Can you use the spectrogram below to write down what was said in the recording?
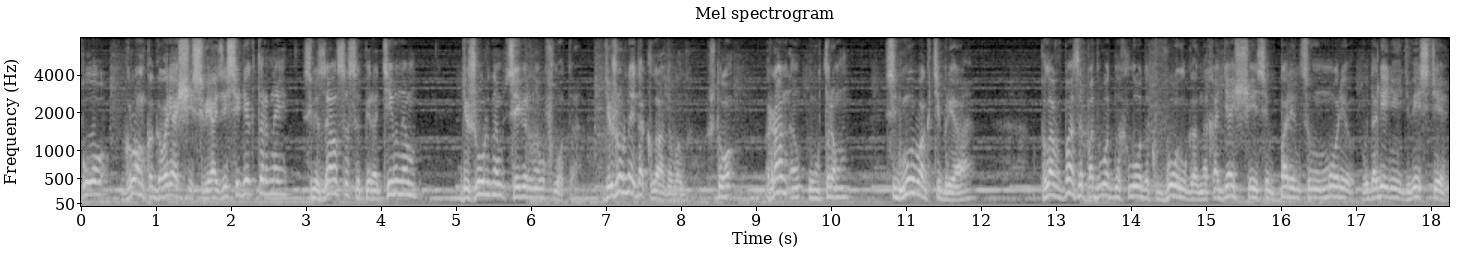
по громкоговорящей связи селекторной связался с оперативным дежурным Северного флота. Дежурный докладывал, что рано утром 7 октября плавбаза подводных лодок «Волга», находящаяся в Баренцевом море в удалении 200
